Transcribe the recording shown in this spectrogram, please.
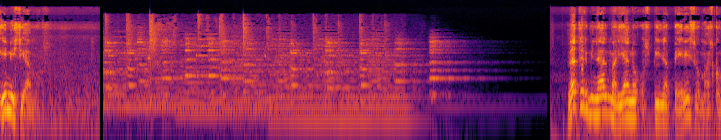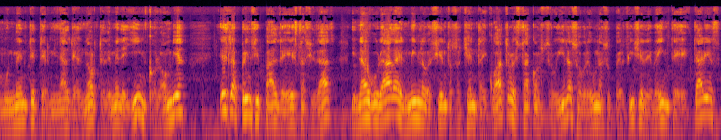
Iniciamos. La terminal Mariano Ospina Pérez, o más comúnmente Terminal del Norte de Medellín, Colombia, es la principal de esta ciudad. Inaugurada en 1984, está construida sobre una superficie de 20 hectáreas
